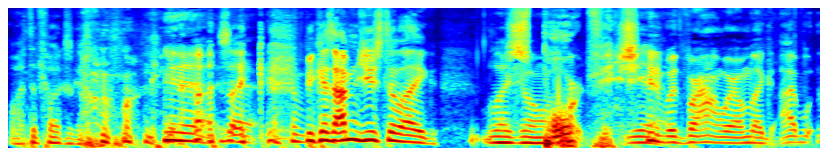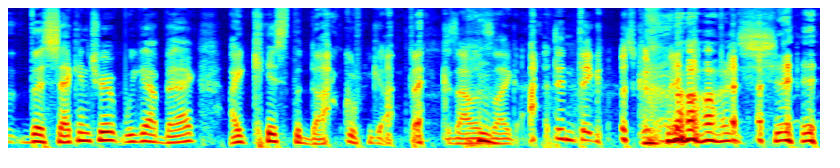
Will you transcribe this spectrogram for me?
"What the fuck's going on?" You know? Yeah, I was yeah. like, because I'm used to like Like going- sport fishing yeah. with Brown, where I'm like, I, the second trip we got back, I kissed the dock when we got back because I was like, I didn't think I was gonna make it. oh shit.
